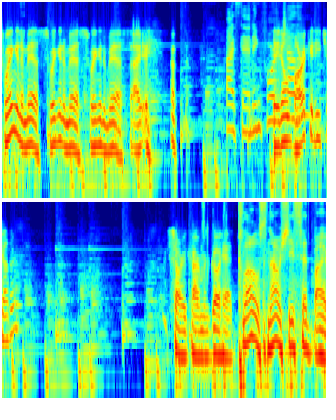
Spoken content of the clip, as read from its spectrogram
swinging a miss, swinging a miss, swinging a miss. I, By standing for they each don't other? bark at each other. Sorry, Carmen. Go ahead. Close. No, she said by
